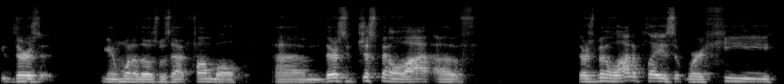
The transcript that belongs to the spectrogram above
there's, you know, one of those was that fumble. Um, there's just been a lot of, there's been a lot of plays where he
